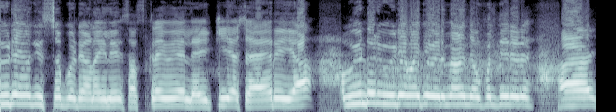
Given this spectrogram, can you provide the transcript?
വീഡിയോ നിങ്ങൾക്ക് ഇഷ്ടപ്പെടുകയാണെങ്കിൽ സബ്സ്ക്രൈബ് ചെയ്യുക ലൈക്ക് ചെയ്യുക ഷെയർ ചെയ്യുക. വീണ്ടും ഒരു വീഡിയോ ആയിട്ട് വരുന്നതാണ്. നൗഫൽ തീരൂർ ഹായ്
